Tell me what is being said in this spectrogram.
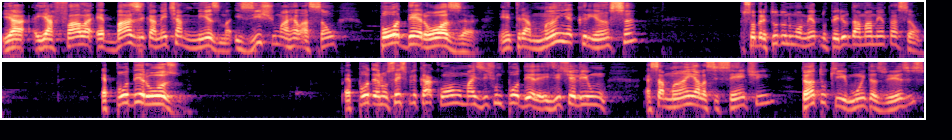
E a, e a fala é basicamente a mesma. Existe uma relação poderosa entre a mãe e a criança, sobretudo no momento, no período da amamentação. É poderoso. É poder, eu não sei explicar como, mas existe um poder. Existe ali um. Essa mãe, ela se sente, tanto que muitas vezes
